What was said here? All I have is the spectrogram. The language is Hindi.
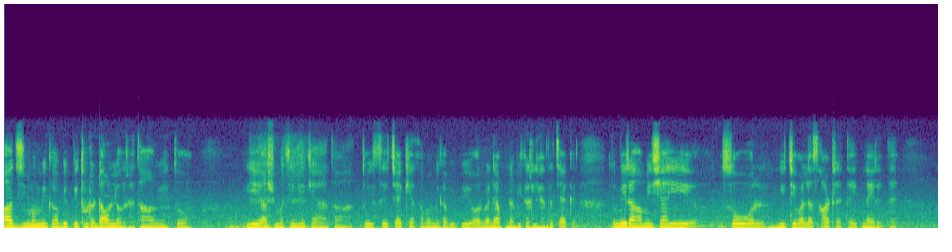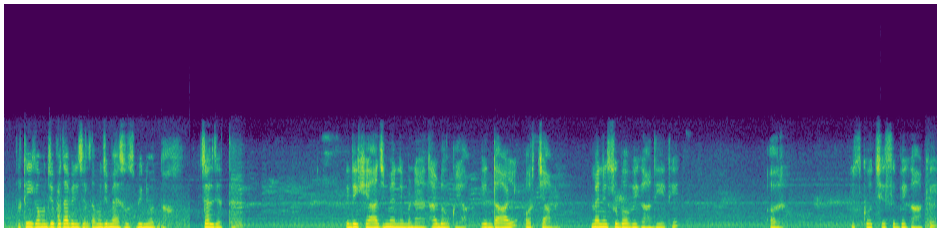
आज मम्मी का बीपी थोड़ा डाउन लग रहा था अभी तो ये आशु मशीन लेके आया था तो इसे चेक किया था मम्मी का बीपी और मैंने अपना भी कर लिया था चेक तो मेरा हमेशा ही सौ और नीचे वाला साठ रहता है, इतना ही रहता है। तो ठीक है, मुझे पता भी नहीं चलता, मुझे महसूस भी नहीं होता। चल जाता है। ये देखिए, आज मैंने बनाया था ढोकला, ये दाल और चावल। मैंने सुबह भिगा दिए थे और इसको अच्छे से भिगा के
